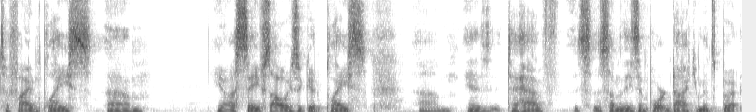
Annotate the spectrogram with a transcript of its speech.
to find place. Um, you know, a safe's always a good place. Um, is to have some of these important documents, but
